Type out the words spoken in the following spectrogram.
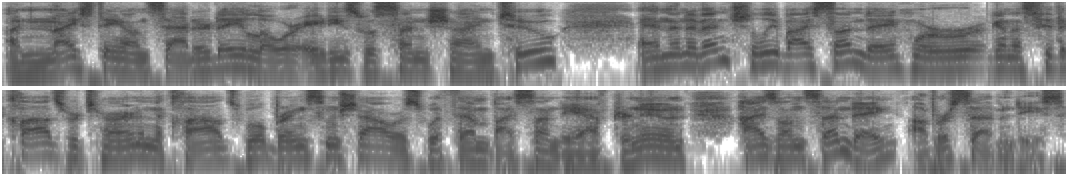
A nice day on Saturday, lower 80s with sunshine too. And then eventually by Sunday, we're going to see the clouds return and the clouds will bring some showers with them by Sunday afternoon. Highs on Sunday, upper 70s.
